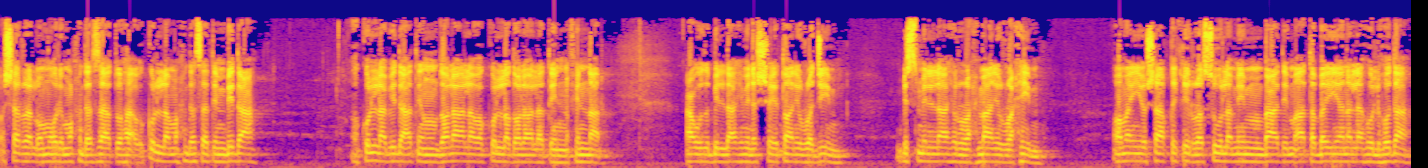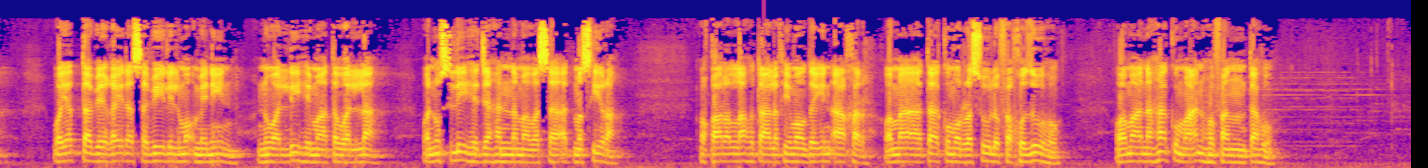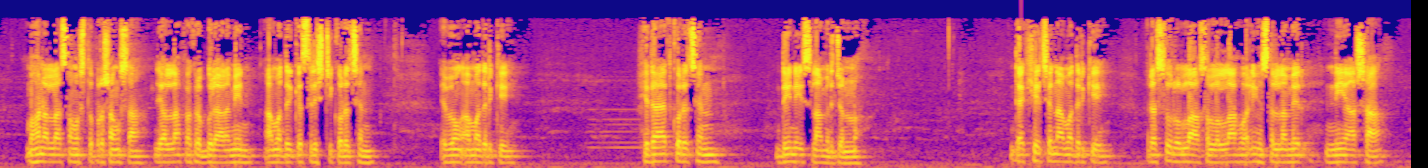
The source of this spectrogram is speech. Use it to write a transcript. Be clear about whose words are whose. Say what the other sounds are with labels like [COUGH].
Speaker 1: وشر الأمور محدثاتها وكل محدثة بدعة وكل بدعة ضلالة وكل ضلالة في النار. أعوذ بالله من الشيطان الرجيم. بسم الله الرحمن الرحيم. ومن يشاقق الرسول من بعد ما تبين له الهدى ويتبع غير سبيل المؤمنين نوليه ما تولى ونسليه جهنم وساءت مصيرا. وقال الله تعالى في موضع آخر وما آتاكم الرسول فخذوه وما نهاكم عنه فانتهوا মহান আল্লাহ সমস্ত প্রশংসা যে আল্লাহ ফাকরবুল আলমিন আমাদেরকে সৃষ্টি করেছেন এবং আমাদেরকে হৃদায়ত করেছেন দিন ইসলামের জন্য দেখিয়েছেন আমাদেরকে রসুল্লাহ সাল্লাহ আলী সাল্লামের নিয়ে আসা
